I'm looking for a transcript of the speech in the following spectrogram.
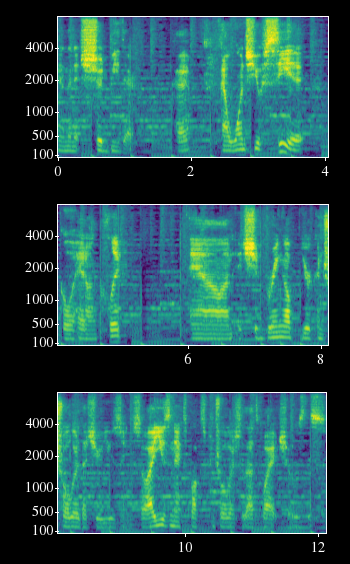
and then it should be there okay? Now once you see it go ahead and click and it should bring up your controller that you're using. So I use an Xbox controller so that's why it shows this.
